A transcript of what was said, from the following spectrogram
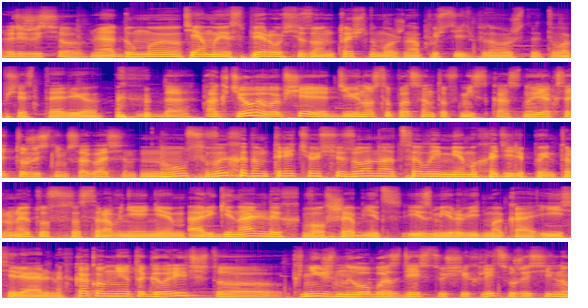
режиссера. Ну, я думаю, темы из первого сезона точно можно опустить, потому что это вообще старье. Да. Актеры вообще 90% мисткаст. Ну, я, кстати, тоже с ним согласен. Ну, с выходом третьего сезона целые мемы ходили по интернету со сравнением оригинальных волшебниц из мира Ведьмака и сериальных. Как он мне это говорит, что книжный образ действующих лиц уже сильно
